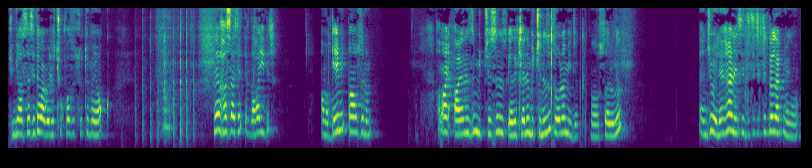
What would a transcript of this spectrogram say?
Çünkü hassasiyeti var böyle çok fazla sürtünme yok. Ve hassasiyetleri daha iyidir. Ama gaming mouse'ların ama ailenizin bütçesini ya da kendi bütçenizi zorlamayacak mouse'larını. Bence öyle. Her neyse tık tık tık unutmayın.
